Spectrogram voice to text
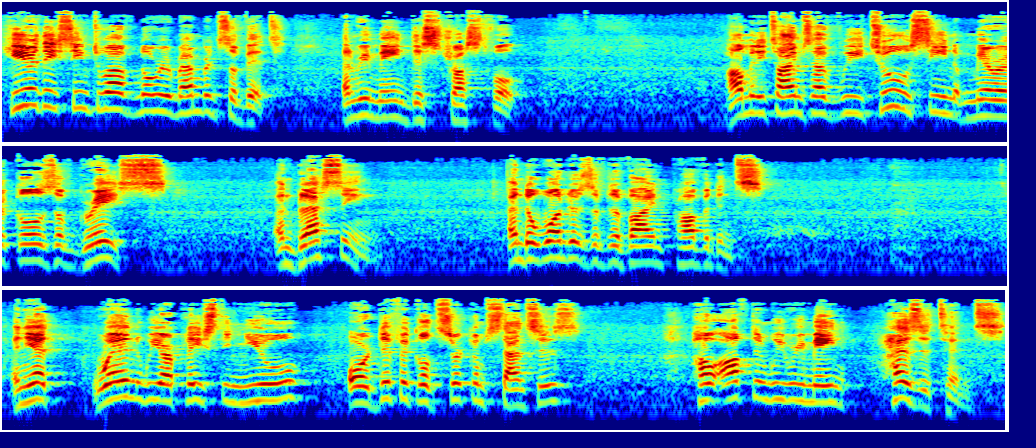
here they seem to have no remembrance of it and remain distrustful. How many times have we too seen miracles of grace and blessing and the wonders of divine providence? And yet, when we are placed in new or difficult circumstances, how often we remain hesitant.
